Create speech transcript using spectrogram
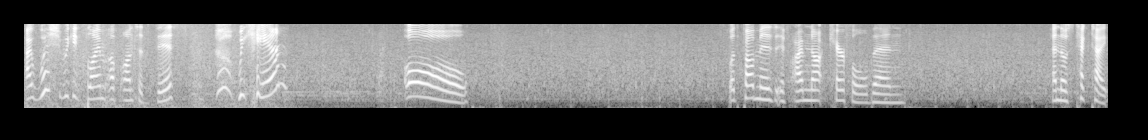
I wish we could climb up onto this. We can? Oh. But the problem is, if I'm not careful, then... And those Tektites.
